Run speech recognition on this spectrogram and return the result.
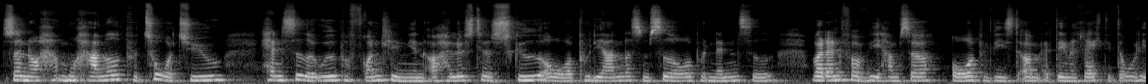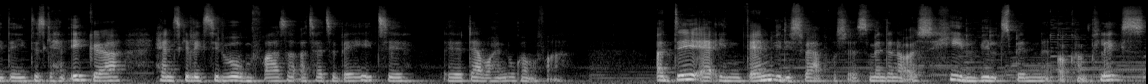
Så når Mohammed på 22 han sidder ude på frontlinjen og har lyst til at skyde over på de andre, som sidder over på den anden side. Hvordan får vi ham så overbevist om, at det er en rigtig dårlig idé? Det skal han ikke gøre. Han skal lægge sit våben fra sig og tage tilbage til øh, der, hvor han nu kommer fra. Og det er en vanvittig svær proces, men den er også helt vildt spændende og kompleks.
